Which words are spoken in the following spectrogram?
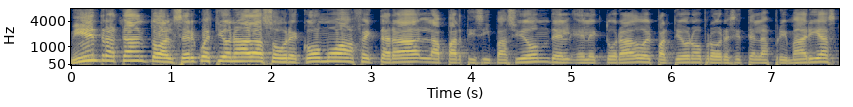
Mientras tanto, al ser cuestionada sobre cómo afectará la participación del electorado del Partido No Progresista en las primarias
